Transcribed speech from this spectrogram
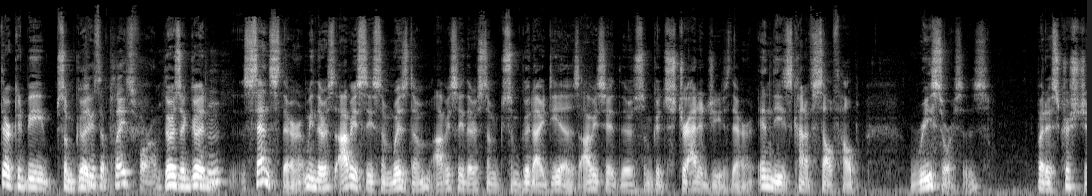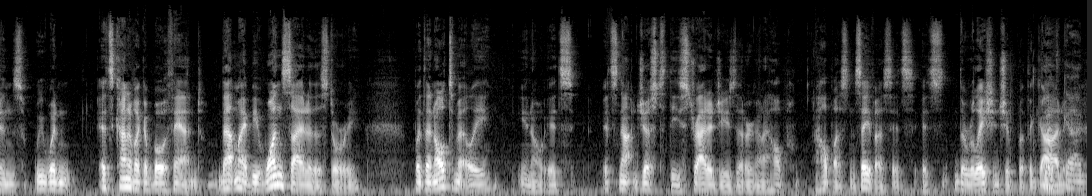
there could be some good There's a place for them. there's a good Mm-hmm. sense there. I mean, there's obviously some wisdom. Obviously, there's some some good ideas. Obviously, there's some good strategies there in these kind of self help resources. But as Christians, we wouldn't. It's kind of like a both and. That might be one side of the story, but then ultimately, you know, it's it's not just these strategies that are going to help help us and save us. It's it's the relationship with the God With God.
